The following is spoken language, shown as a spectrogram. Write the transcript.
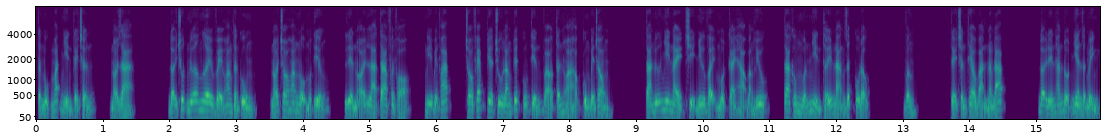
tần mục mắt nhìn tề trấn nói ra, đợi chút nữa ngươi về hoang thần cung, nói cho hoang lộ một tiếng, liền nói là ta phân phó, nghĩ biện pháp, cho phép kia chu Lang tuyết cũng tiến vào tân hỏa học cung bên trong. Ta nữ nhi này chỉ như vậy một cái hảo bằng hưu ta không muốn nhìn thấy nàng rất cô độc. Vâng. Tề trấn theo bản năng đáp. Đợi đến hắn đột nhiên giật mình,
